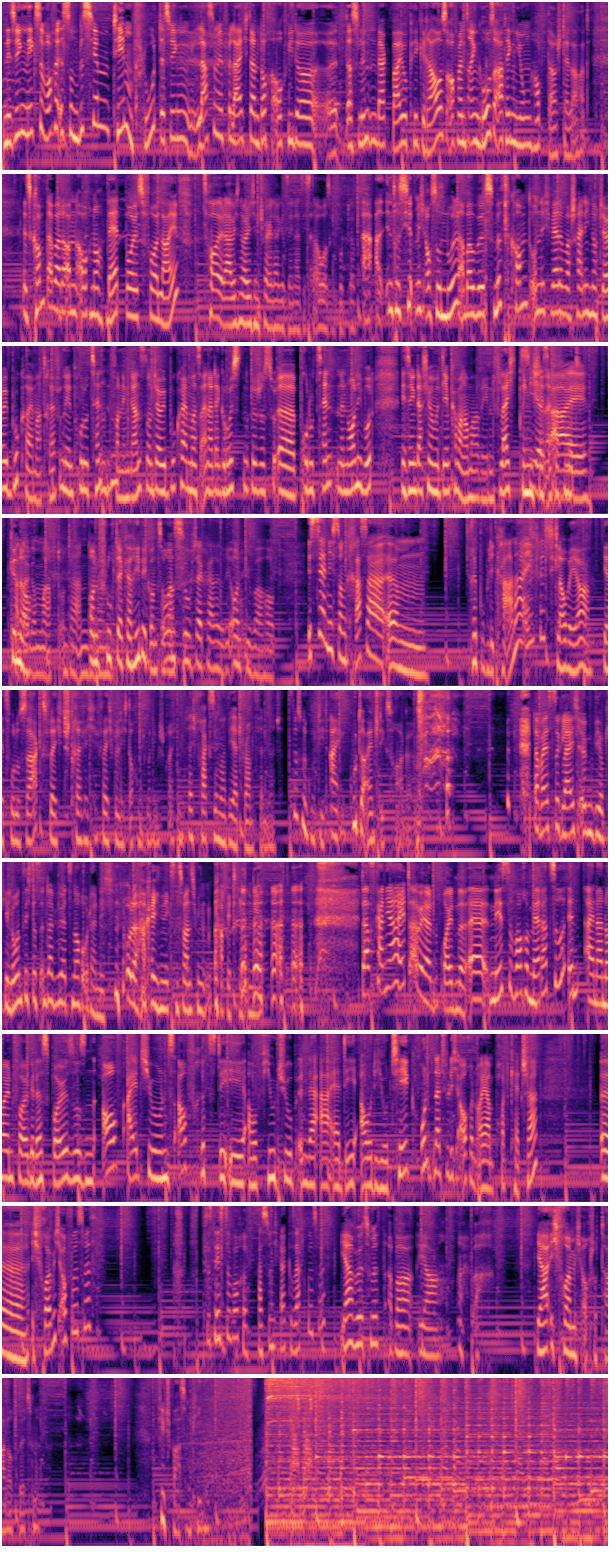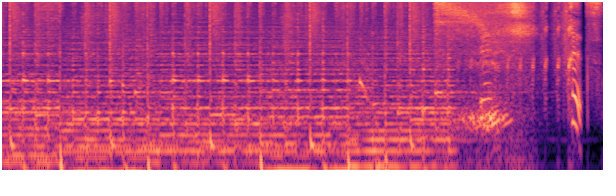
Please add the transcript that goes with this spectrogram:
Und deswegen nächste Woche ist so ein bisschen Themenflut. Deswegen lassen wir vielleicht dann doch auch wieder äh, das Lindenberg-Biopic raus, auch wenn es einen großartigen jungen Hauptdarsteller hat. Es kommt aber dann auch noch Bad Boys for Life. Toll, da habe ich neulich den Trailer gesehen, als ich Star Wars geguckt habe. Ah, interessiert mich auch so null, aber Will Smith kommt und ich werde wahrscheinlich noch Jerry Bruckheimer treffen, den Produzenten von dem Ganzen. Und Jerry Bruckheimer ist einer der größten Regisseur, äh, Produzenten in Hollywood. Deswegen dachte ich mir, mit dem kann man auch mal reden. Vielleicht bringe ich ihn einfach CSI mit. Hat Genau. er gemacht, unter anderem. Und Fluch der Karibik und und sowas. Fluch der Karibik und überhaupt. Ist der nicht so ein krasser ähm, Republikaner eigentlich? Ich glaube ja. Jetzt, wo du es sagst, vielleicht streffe ich, vielleicht will ich doch nicht mit ihm sprechen. Vielleicht fragst du ihn mal, wie er Trump findet. Das ist eine gute, ein, gute Einstiegsfrage. Da weißt du gleich irgendwie, okay, lohnt sich das Interview jetzt noch oder nicht? Oder kann ich die nächsten 20 Minuten Kaffee trinken? Das kann ja heiter werden, Freunde. Äh, nächste Woche mehr dazu in einer neuen Folge der Spoilsusen auf iTunes, auf fritz.de, auf YouTube, in der ARD Audiothek und natürlich auch in eurem Podcatcher. Äh, ich freue mich auf Will Smith. Bis nächste Woche. Hast du nicht gerade gesagt, Will Smith? Ja, Will Smith, aber ja, ach, ja, ich freue mich auch total auf Will Smith. Viel Spaß im Kino. Fritz.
